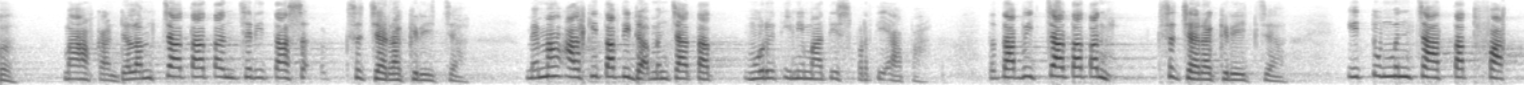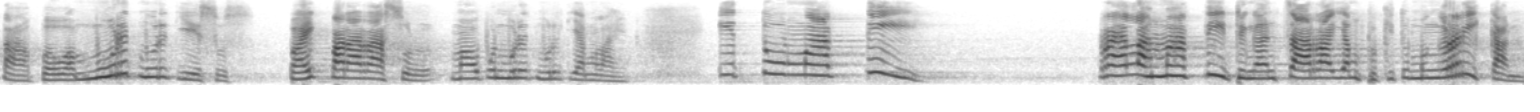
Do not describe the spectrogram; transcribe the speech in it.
eh, maafkan, dalam catatan cerita sejarah gereja, memang Alkitab tidak mencatat murid ini mati seperti apa. Tetapi catatan sejarah gereja itu mencatat fakta bahwa murid-murid Yesus, baik para rasul maupun murid-murid yang lain, itu mati, rela mati dengan cara yang begitu mengerikan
